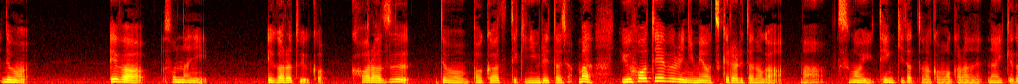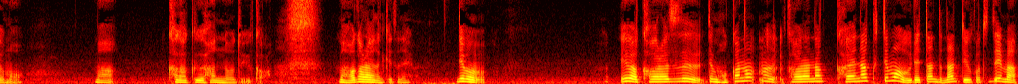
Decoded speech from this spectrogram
でも、絵はそんなに絵柄というか変わらず、でも爆発的に売れたじゃん。まあ、UFO テーブルに目をつけられたのが、まあ、すごい転機だったのかもわからないけども、まあ、化学反応というか、まあ、わからないけどね。でも、絵は変わらず、でも他の、まあ、変わらな、変えなくても売れたんだなっていうことで、まあ、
